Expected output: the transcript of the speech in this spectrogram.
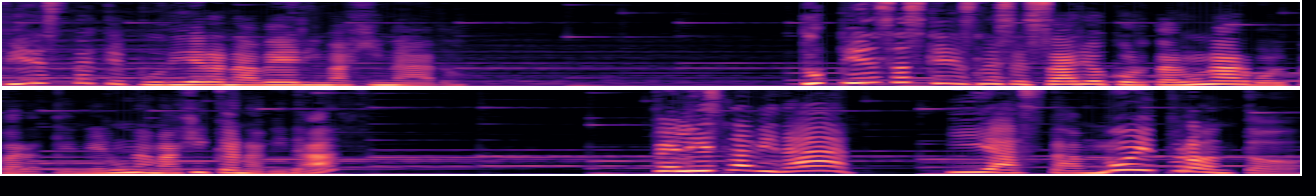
fiesta que pudieran haber imaginado. ¿Tú piensas que es necesario cortar un árbol para tener una mágica Navidad? ¡Feliz Navidad! Y hasta muy pronto.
